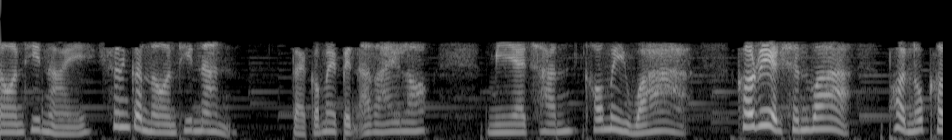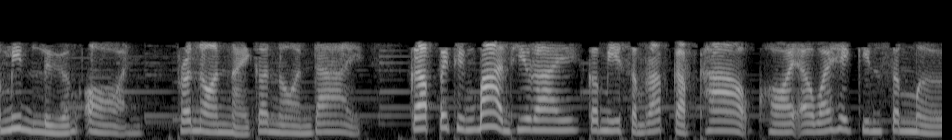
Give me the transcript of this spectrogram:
นอนที่ไหน ฉันก็นอนที่นั่น แต่ก็ไม่เป็นอะไรหรอก เมียฉันเขาไม่ว่าเขาเรียกฉันว่าพ่อนกขมิ้นเหลืองอ่อน เพราะนอนไหนก็นอนได้ กลับไปถึงบ้านทีไรก็มีสำรับกับข้าว คอยเอาไว้ให้กินเสมอ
